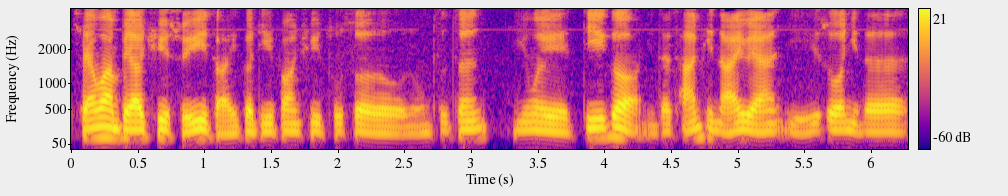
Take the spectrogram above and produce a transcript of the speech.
千万不要去随意找一个地方去注射溶脂针，因为第一个，你的产品来源，也就是说你的。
